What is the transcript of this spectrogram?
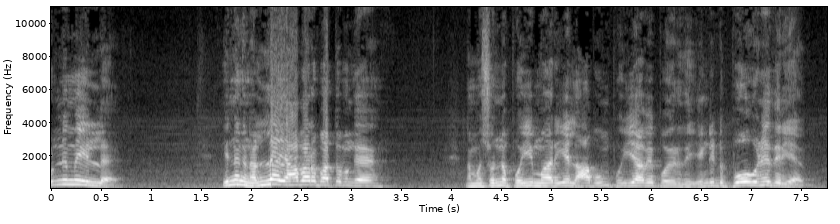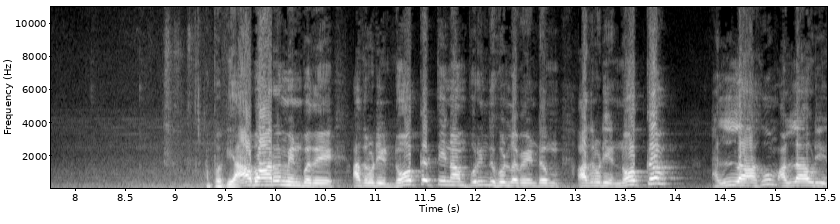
ஒண்ணுமே இல்லை. என்னங்க நல்லா வியாபாரம் பார்த்தவங்க நம்ம சொன்ன பொய் மாதிரியே லாபமும் பொய்யாவே போயிடுது எங்கிட்டு போகுனே தெரியாது. அப்போ வியாபாரம் என்பது அதனுடைய நோக்கத்தை நாம் புரிந்து கொள்ள வேண்டும். அதனுடைய நோக்கம் அல்லாஹும் அல்லாஹ்வுடைய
